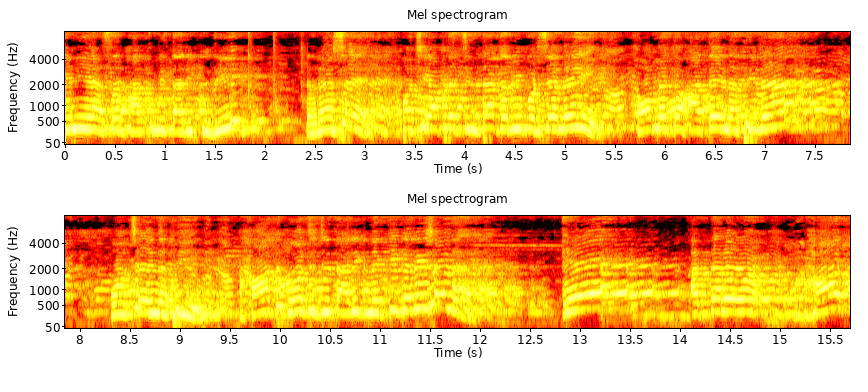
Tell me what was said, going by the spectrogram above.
એની અસર હાથમી તારીખ સુધી રહેશે. પછી આપણે ચિંતા કરવી પડશે નહીં. અમે તો હાથે નથી ને? પહોંચે નથી. હાથ પહોંચ જે તારીખ નક્કી કરી છે ને, એ અત્યારે હાથ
